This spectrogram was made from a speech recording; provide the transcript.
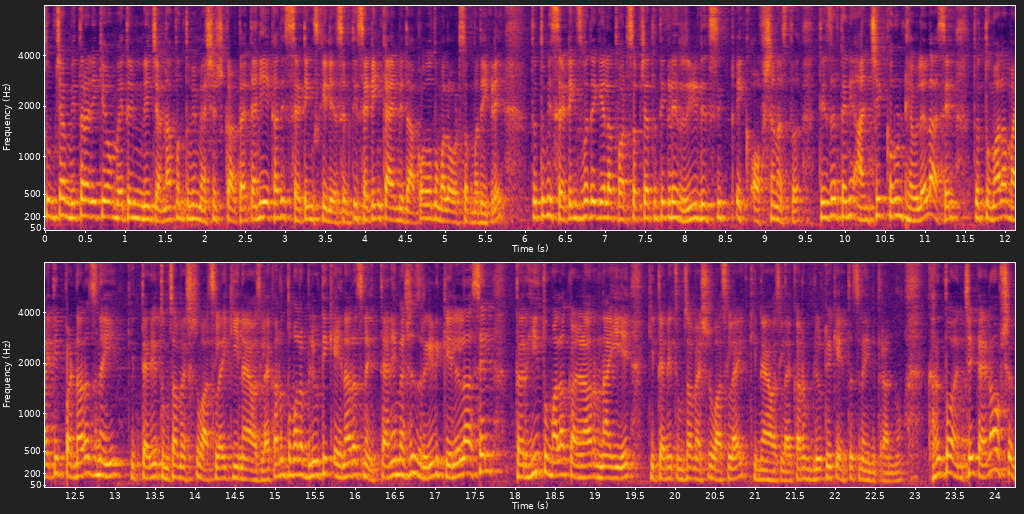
तुमच्या मित्राने किंवा मैत्रिणींनी ज्यांना पण तुम्ही मेसेज करताय त्यांनी एखादी सेटिंग्स केली असेल ती सेटिंग काय मी दाखवतो तुम्हाला व्हॉट्सअपमध्ये इकडे. तर तुम्ही सेटिंग्समध्ये गेलात व्हॉट्सअपच्या तर तिकडे रीड एक ऑप्शन असतं. ते जर त्यांनी अनचेक करून ठेवलेलं असेल तर तुम्हाला माहिती पडणारच नाही की त्याने तुमचा मेसेज वाचलाय की नाही वाचलाय. कारण तुम्हाला ब्ल्यूटिक येणारच नाही. त्याने मेसेज रीड केलेला असेल तरीही तुम्हाला कळणार नाही आहे की त्याने तुमचा मेसेज वाचलाय की नाही वाचलाय. कारण ब्ल्यूटिक येतच नाही मित्रांनो. कारण तो अनचेक आहे ना ऑप्शन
